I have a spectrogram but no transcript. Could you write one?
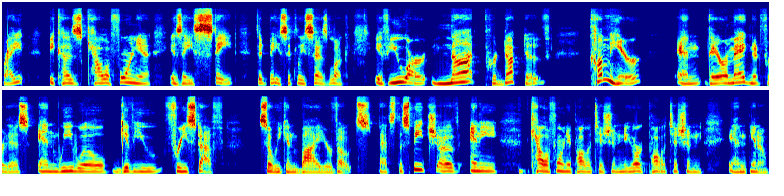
right? Because California is a state that basically says, look, if you are not productive, come here and they are a magnet for this, and we will give you free stuff so we can buy your votes. That's the speech of any California politician, New York politician, and you know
